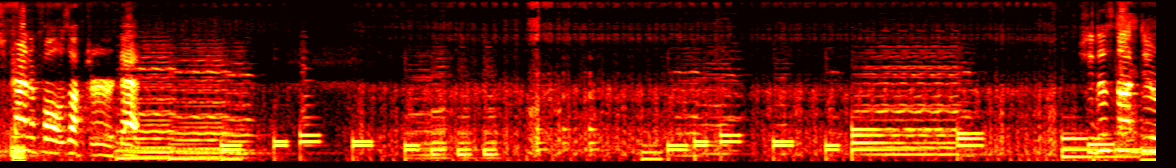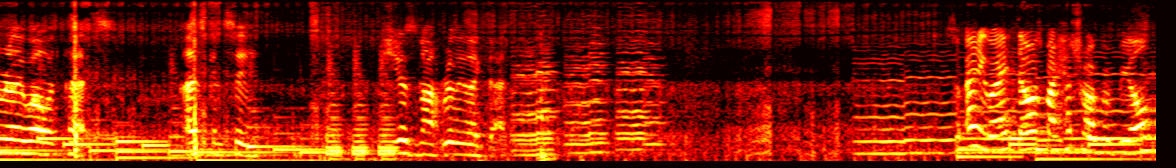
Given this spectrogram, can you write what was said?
she kinda follows after her dad. She does not do really well with pets, as you can see. She does not really like that. So anyway, that was my hedgehog reveal.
